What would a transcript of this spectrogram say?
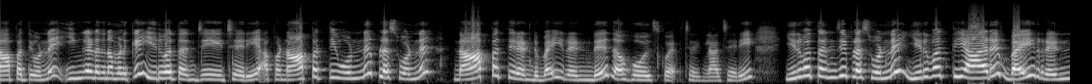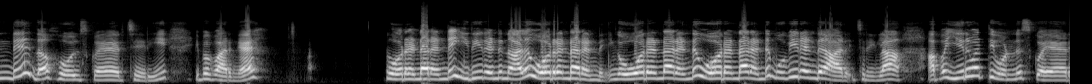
நாற்பத்தி ஒன்று இங்கேனது நம்மளுக்கு இருபத்தஞ்சு சரி. அப்போ நாற்பத்தி ஒன்று ப்ளஸ் ஒன்று நாற்பத்தி ரெண்டு பை ரெண்டு த ஹோல் ஸ்கொயர் சரிங்களா? சரி. இருபத்தஞ்சு ப்ளஸ் ஒன்று இருபத்தி ஆறு பை ரெண்டு த ஹோல் ஸ்கொயர் சரி. இப்போ பாருங்கள் ஓர் ரெண்டா ரெண்டு இரு ரெண்டு நாலு ஓர் ரெண்டா ரெண்டு. இங்க ஓர் ரெண்டா ரெண்டு ஓர் ரெண்டா ரெண்டு மூவி ரெண்டு ஆறு சரிங்களா? அப்ப இருபத்தி ஒன்னு ஸ்கொயர்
